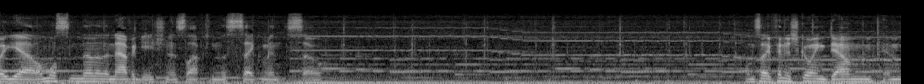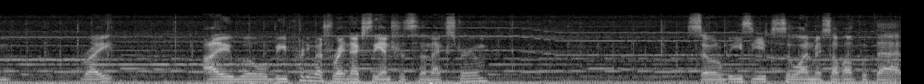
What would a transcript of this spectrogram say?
But yeah, almost none of the navigation is left in this segment, so... Once I finish going down and right, I will be pretty much right next to the entrance to the next room. So it'll be easy to line myself up with that.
